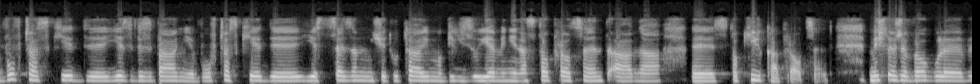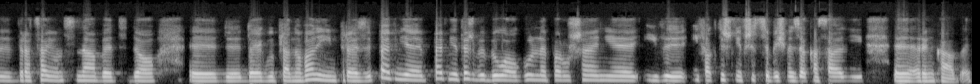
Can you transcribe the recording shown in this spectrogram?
Wówczas, kiedy jest wyzwanie, wówczas, kiedy jest sezon, my się tutaj mobilizujemy nie na 100%, a na 100 kilka procent. Myślę, że w ogóle wracając nawet do Y, do jakby planowanej imprezy, pewnie, pewnie też by było ogólne poruszenie i, i faktycznie wszyscy byśmy zakasali y, rękawy.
